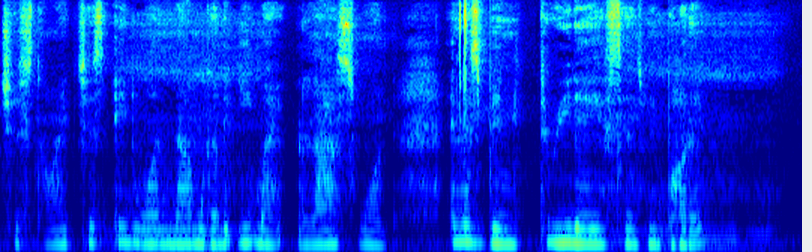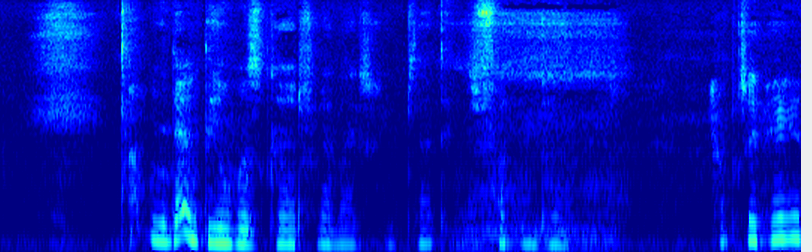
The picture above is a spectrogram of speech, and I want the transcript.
just now. I just ate one. Now I'm gonna eat my last one. And it's been three days since we bought it. I mean, that deal was good for them creams. That thing was fucking good. How much you paid?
